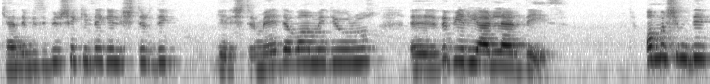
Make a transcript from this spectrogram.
kendimizi bir şekilde geliştirdik, geliştirmeye devam ediyoruz e, ve bir yerlerdeyiz. Ama şimdi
